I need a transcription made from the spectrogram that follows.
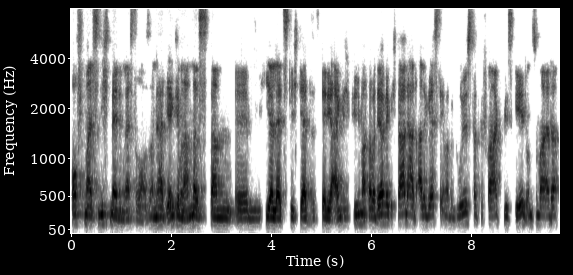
oftmals nicht mehr in dem Restaurant, sondern der hat irgendjemand anders dann ähm, hier letztlich, der, der die eigentliche Küche macht. Aber der war wirklich da, der hat alle Gäste immer begrüßt, hat gefragt, wie es geht und so weiter.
